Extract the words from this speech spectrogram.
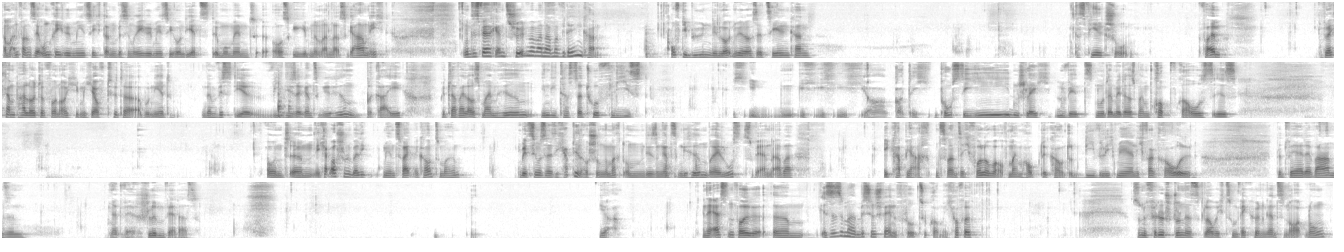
am Anfang sehr unregelmäßig, dann ein bisschen regelmäßiger und jetzt im Moment äh, aus gegebenem Anlass gar nicht. Und es wäre ganz schön, wenn man da mal wieder hin kann. Auf die Bühnen, den Leuten wieder was erzählen kann. Das fehlt schon. Vor allem, vielleicht haben ein paar Leute von euch mich auf Twitter abonniert. Dann wisst ihr, wie dieser ganze Gehirnbrei mittlerweile aus meinem Hirn in die Tastatur fließt. Ich, ich, ich, ich, oh Gott, ich poste jeden schlechten Witz, nur damit er aus meinem Kopf raus ist. Und ähm, ich habe auch schon überlegt, mir einen zweiten Account zu machen. Beziehungsweise ich habe den auch schon gemacht, um diesen ganzen Gehirnbrei loszuwerden. Aber ich habe ja 28 Follower auf meinem Hauptaccount und die will ich mir ja nicht vergraulen. Das wäre ja der Wahnsinn. Das wäre schlimm, wäre das. Ja. In der ersten Folge ähm, ist es immer ein bisschen schwer in den Flow zu kommen. Ich hoffe, so eine Viertelstunde ist, glaube ich, zum Weghören ganz in Ordnung.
